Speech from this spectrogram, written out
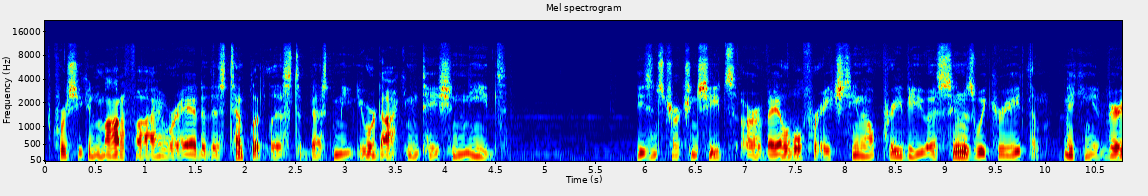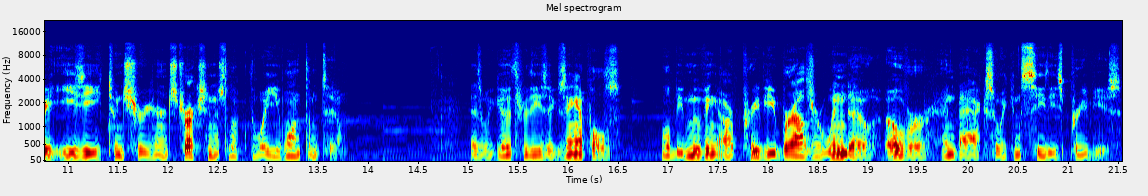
Of course you can modify or add to this template list to best meet your documentation needs. These instruction sheets are available for HTML preview as soon as we create them, making it very easy to ensure your instructions look the way you want them to. As we go through these examples, we'll be moving our preview browser window over and back so we can see these previews.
